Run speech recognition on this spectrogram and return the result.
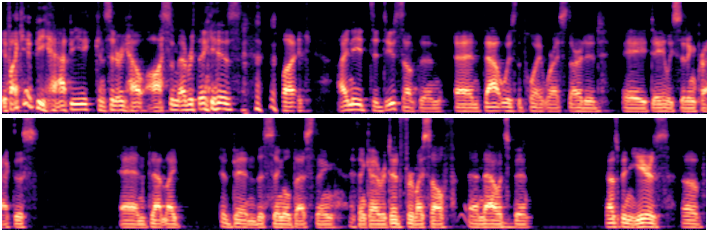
if I can't be happy considering how awesome everything is, like I need to do something. And that was the point where I started a daily sitting practice, and that might have been the single best thing I think I ever did for myself. And now it's mm-hmm. been now it's been years of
